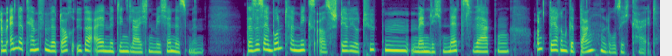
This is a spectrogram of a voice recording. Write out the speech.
Am Ende kämpfen wir doch überall mit den gleichen Mechanismen. Das ist ein bunter Mix aus Stereotypen, männlichen Netzwerken und deren Gedankenlosigkeit.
